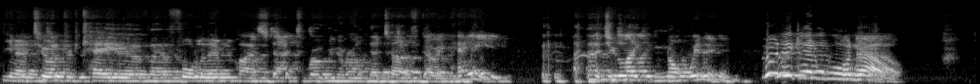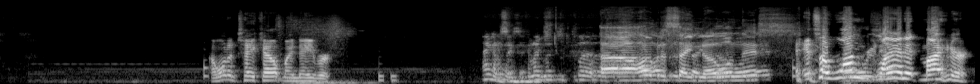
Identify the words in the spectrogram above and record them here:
you know, 200k of uh, fallen empire stacks roaming around their turf, going, "Hey, I heard you like not winning." Who declared war now? I want to take out my neighbor. Hang on a second, can I just declare? Uh, I'm going to say no on this. It's a one really? planet miner.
